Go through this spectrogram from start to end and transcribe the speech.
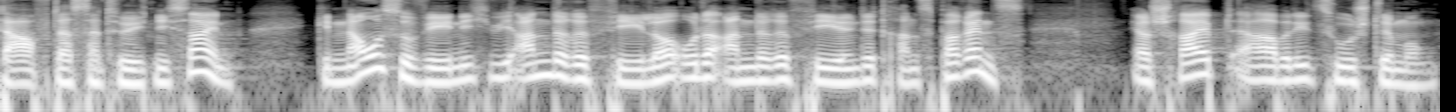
darf das natürlich nicht sein. Genauso wenig wie andere Fehler oder andere fehlende Transparenz. Er schreibt, er habe die Zustimmung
